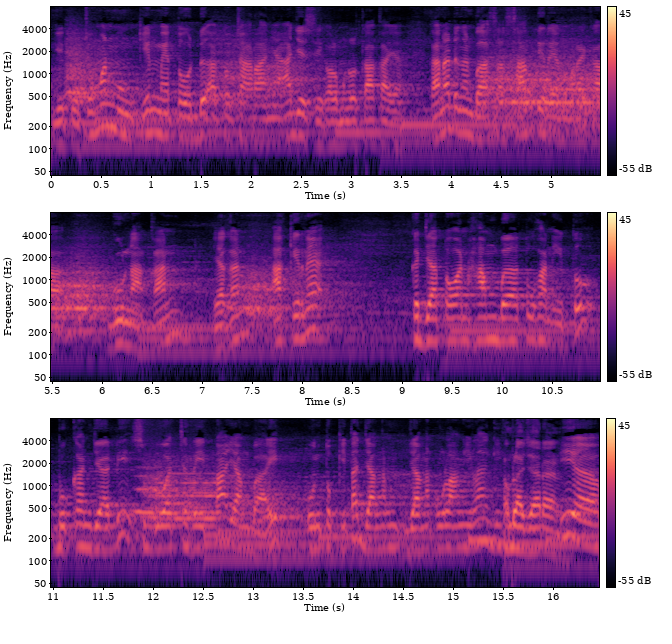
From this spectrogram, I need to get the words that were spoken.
gitu. Cuman mungkin metode atau caranya aja sih kalau menurut kakak ya. Karena dengan bahasa satir yang mereka gunakan, ya kan, akhirnya kejatuhan hamba Tuhan itu bukan jadi sebuah cerita yang baik untuk kita jangan jangan ulangi lagi. pembelajaran Iya,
